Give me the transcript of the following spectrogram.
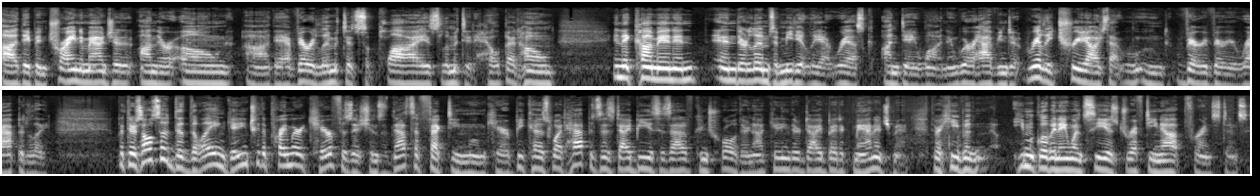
Uh, they've been trying to manage it on their own. Uh, they have very limited supplies, limited help at home. And they come in and, and their limbs immediately at risk on day one. And we're having to really triage that wound very, very rapidly. But there's also the delay in getting to the primary care physicians, and that's affecting wound care because what happens is diabetes is out of control. They're not getting their diabetic management. Their hemoglobin A1C is drifting up, for instance,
